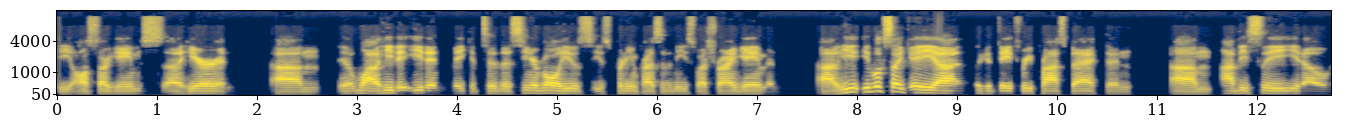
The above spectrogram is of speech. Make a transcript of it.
the All Star games uh, here, and um, you know, while he did he didn't make it to the Senior Bowl, he was he was pretty impressive in the East West Shrine game, and uh, he he looks like a uh, like a day three prospect, and um, obviously, you know,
